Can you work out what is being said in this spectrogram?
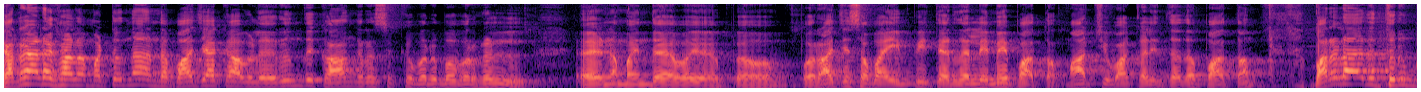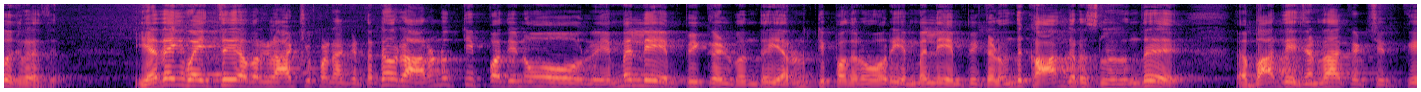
கர்நாடகாவில் மட்டும்தான் அந்த பாஜகவில் இருந்து காங்கிரஸுக்கு வருபவர்கள் நம்ம இந்த இப்போ ராஜ்யசபா எம்பி தேர்தலையுமே பார்த்தோம். ஆட்சி வாக்களித்ததை பார்த்தோம். வரலாறு திரும்புகிறது. எதை வைத்து அவர்கள் ஆட்சி பண்ணாங்க கிட்டத்தட்ட ஒரு அறுநூற்றி பதினோரு எம்எல்ஏ எம்பிக்கள் வந்து இரநூத்தி பதினோரு எம்எல்ஏ எம்பிக்கள் வந்து காங்கிரஸ்லேருந்து பாரதிய ஜனதா கட்சிக்கு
